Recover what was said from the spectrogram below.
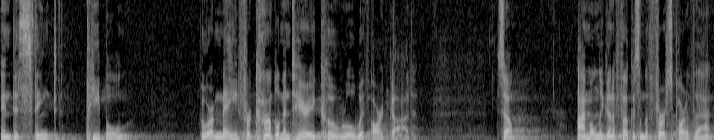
and distinct people who are made for complementary co rule with our God. So, I'm only going to focus on the first part of that,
